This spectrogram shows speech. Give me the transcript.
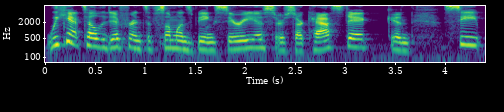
we can't tell the difference if someone's being serious or sarcastic. And see,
